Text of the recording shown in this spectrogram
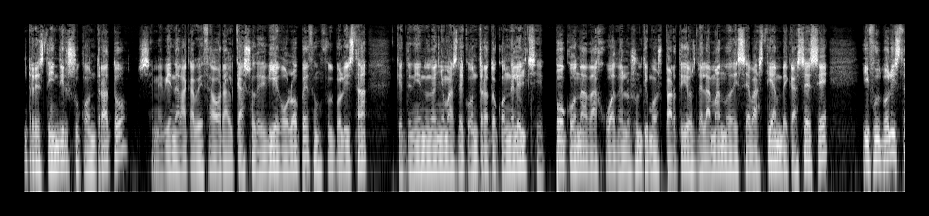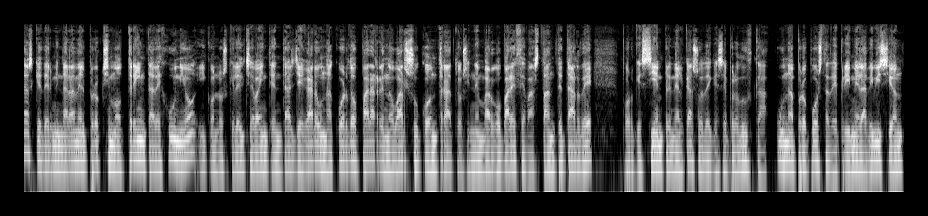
rescindir su contrato. Se me viene a la cabeza ahora el caso de Diego López, un futbolista que teniendo un año más de contrato con el Elche, poco nada ha jugado en los últimos partidos de la mano de Sebastián Becasese, y futbolistas que terminarán el próximo 30 de junio y con los que el Elche va a intentar llegar a un acuerdo para renovar su contrato. Sin embargo, parece bastante tarde porque siempre en el caso de que se produzca una propuesta de primera división,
